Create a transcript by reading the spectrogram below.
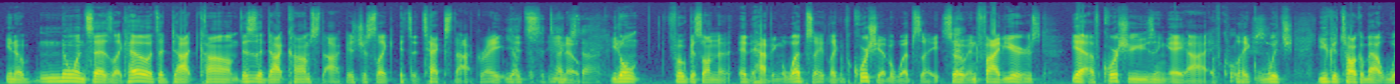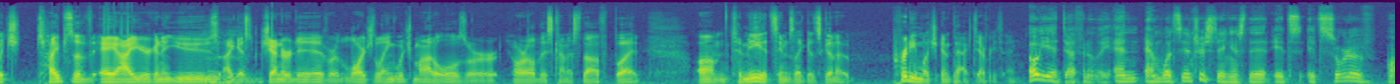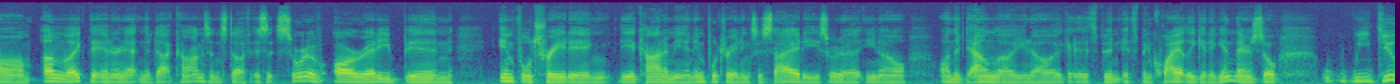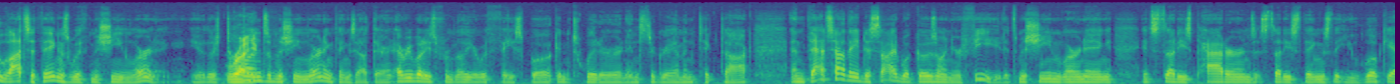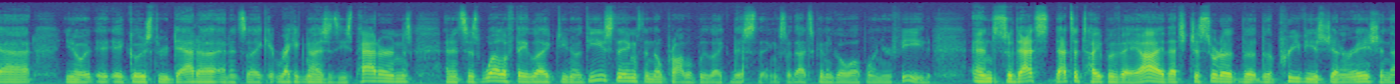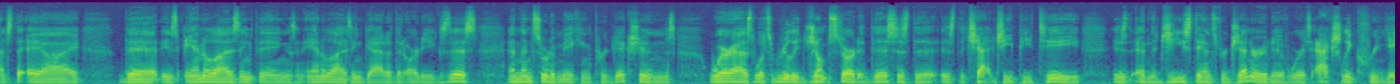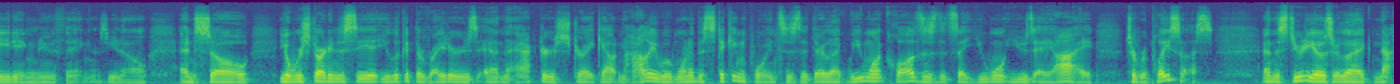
You know, no one says like, "Oh, it's a dot com." This is a dot com stock. It's just like it's a tech stock, right? Yep, it's, it's a you tech know, stock. you don't focus on it having a website. Like, of course you have a website. So in five years, yeah, of course you're using AI. Of course. Like, which you could talk about which types of AI you're going to use. I Mm-hmm. guess generative or large language models or or all this kind of stuff. But um, to me, it seems like it's going to pretty much impact everything. Oh yeah, definitely. And and what's interesting is that it's it's sort of um, unlike the internet and the dot coms and stuff. Is it's sort of already been infiltrating the economy and infiltrating society, sort of you know on the down low. You know, like it's been it's been quietly getting in there. So we do lots of things with machine learning. You know, there's tons Right. of machine learning things out there, and everybody's familiar with Facebook and Twitter and Instagram and TikTok, and that's how they decide what goes on your feed. It's machine learning. It studies patterns. It studies things that you look at. You know, it, it it goes through data, and it's like it recognizes these patterns, and it says, well, if they liked you know these things, then they'll probably like this thing. So that's going to go up on your feed, and so that's that's a type of AI. That's just sort of the the previous generation. That's the AI that is analyzing things and analyzing data that already exists and then sort of making predictions. Whereas what's really jump started this is the is the chat gpt is and the g stands for generative where it's actually creating new things you know? And so you know we're starting to see it. You look at the writers and the actors strike out in hollywood one of the sticking points is that they're like we want clauses that say you won't use ai to replace us. And the studios are like nah.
